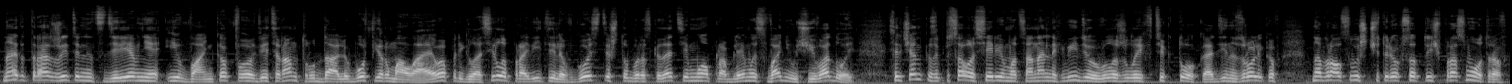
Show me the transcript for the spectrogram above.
На этот раз жительница деревни Иваньков, ветеран труда Любовь Ермолаева, пригласила правителя в гости, чтобы рассказать ему о проблеме с вонючей водой. Сельчанка записала серию эмоциональных видео и выложила их в ТикТок. Один из роликов набрал свыше 400 тысяч просмотров.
